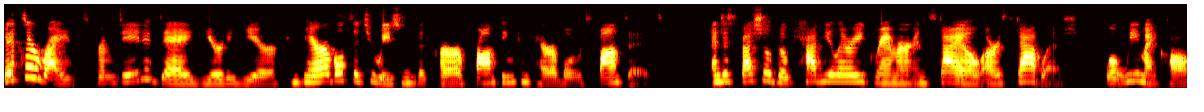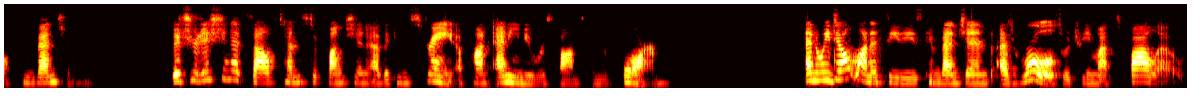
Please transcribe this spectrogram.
Bitzer writes, from day to day, year to year, comparable situations occur, prompting comparable responses, and a special vocabulary, grammar, and style are established, what we might call conventions. The tradition itself tends to function as a constraint upon any new response in the form. And we don't want to see these conventions as rules which we must follow,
